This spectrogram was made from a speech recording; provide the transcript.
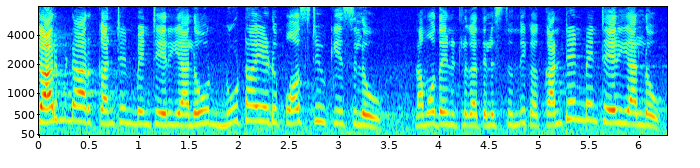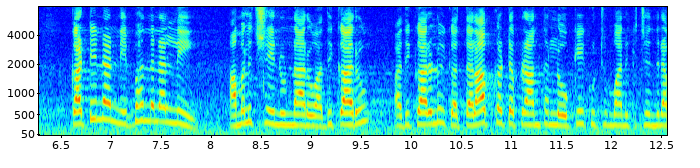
చార్మినార్ కంటైన్మెంట్ ఏరియాలో నూట ఏడు పాజిటివ్ కేసులు నమోదైనట్లుగా తెలుస్తుంది. ఇక కంటైన్మెంట్ ఏరియాల్లో కఠిన నిబంధనల్ని అమలు చేయనున్నారు అధికారు. అధికారులు ఇక తలాబ్కట్ట ప్రాంతంలో ఒకే కుటుంబానికి చెందిన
